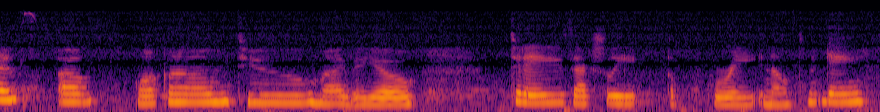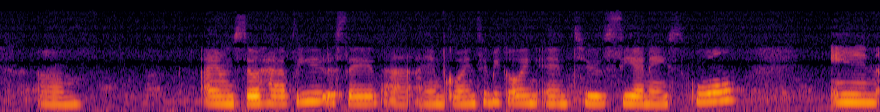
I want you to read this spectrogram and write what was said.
guys. Um welcome to my video. Today is actually a great announcement day. Um I am so happy to say that I am going to be going into CNA school in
